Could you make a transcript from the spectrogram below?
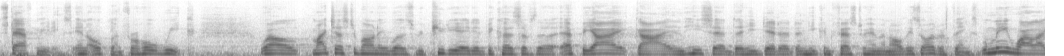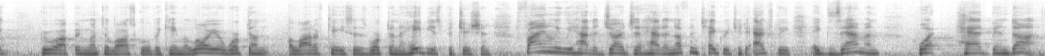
staff meetings in Oakland for a whole week. Well, my testimony was repudiated because of the FBI guy, and he said that he did it, and he confessed to him, and all these other things. Well, meanwhile, I grew up and went to law school, became a lawyer, worked on a lot of cases, worked on a habeas petition. Finally, we had a judge that had enough integrity to actually examine what had been done.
